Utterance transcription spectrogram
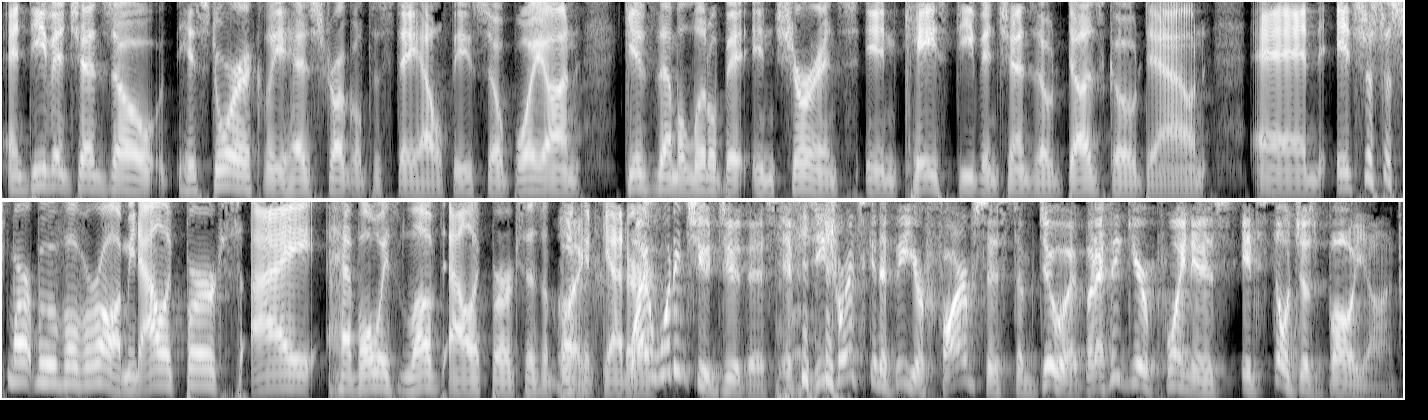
And DiVincenzo historically has struggled to stay healthy. So Bojan gives them a little bit insurance in case DiVincenzo does go down. And it's just a smart move overall. I mean, Alec Burks, I have always loved Alec Burks as a bucket like, getter. Why wouldn't you do this? If Detroit's going to be your farm system, do it. But I think your point is it's still just Bojan,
